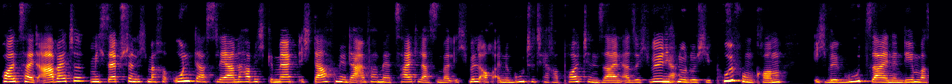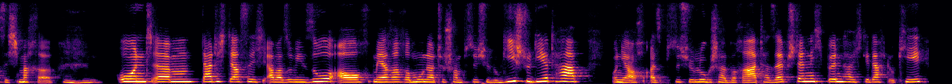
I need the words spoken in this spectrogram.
Vollzeit arbeite, mich selbstständig mache und das lerne, habe ich Mhm. gemerkt, ich darf mir da einfach mehr Zeit lassen, weil ich will auch eine gute Therapeutin sein. Also ich will nicht Ja. nur durch die Prüfung kommen, ich will gut sein in dem, was ich mache. Mhm. Und ähm, dadurch, dass ich aber sowieso auch mehrere Monate schon Psychologie studiert habe und ja auch als psychologischer Berater selbstständig bin, habe ich gedacht, okay,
